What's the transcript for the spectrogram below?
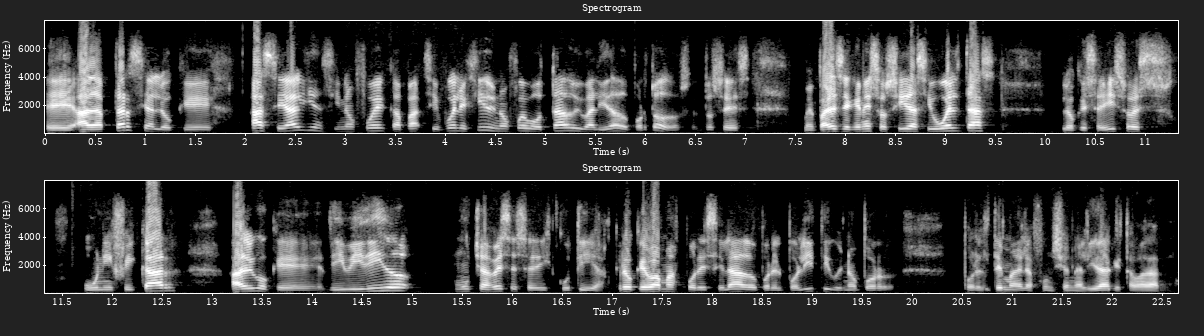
eh, adaptarse a lo que hace alguien si no fue capaz, si fue elegido y no fue votado y validado por todos. Entonces, me parece que en esos idas y vueltas lo que se hizo es unificar algo que dividido muchas veces se discutía. Creo que va más por ese lado, por el político y no por, por el tema de la funcionalidad que estaba dando.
